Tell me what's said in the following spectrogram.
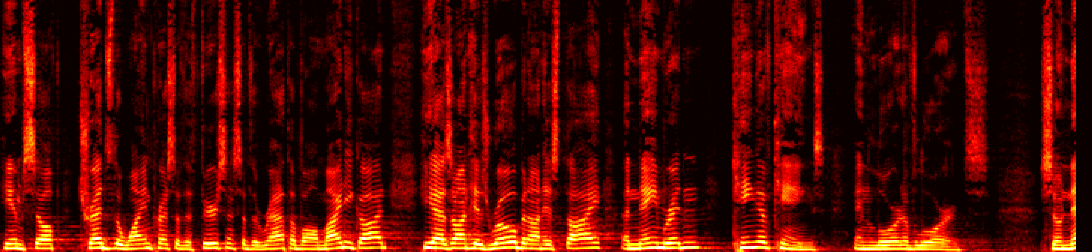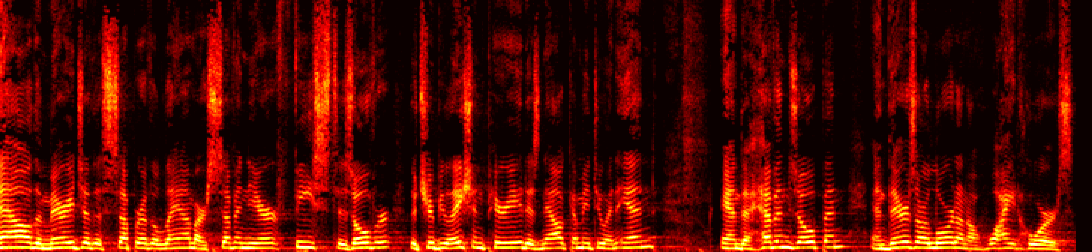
He himself treads the winepress of the fierceness of the wrath of Almighty God. He has on his robe and on his thigh a name written, King of Kings and Lord of Lords. So now the marriage of the supper of the Lamb, our seven year feast is over. The tribulation period is now coming to an end. And the heavens open, and there's our Lord on a white horse.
